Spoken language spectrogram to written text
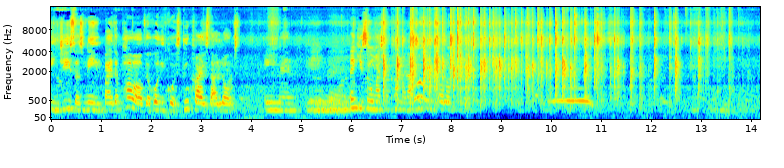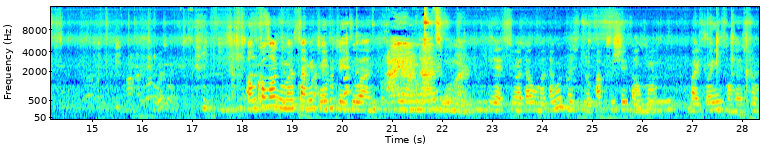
in Jesus' name by the power of the Holy Ghost through Christ our Lord. Amen. Amen. Thank you so much for coming. I appreciate all of you. Uncommon Women Summit 2021. I am that woman. Yes, you are that woman. I want us to appreciate our mom by praying for her. So,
